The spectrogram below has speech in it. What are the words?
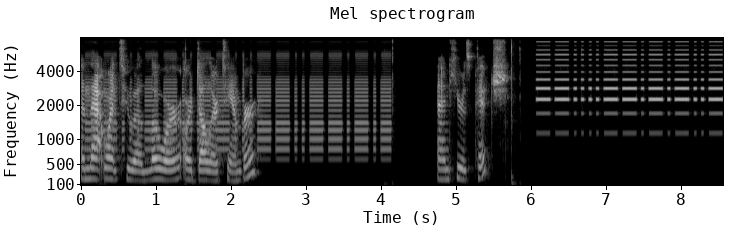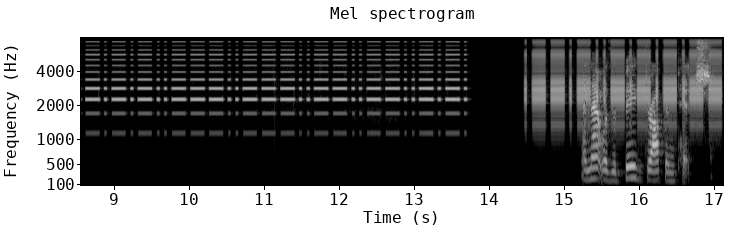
And that went to a lower or duller timbre. And here's pitch. And that was a big drop in pitch.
